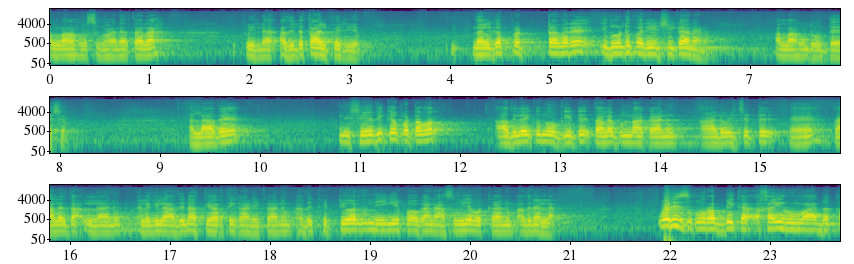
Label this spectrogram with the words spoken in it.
അള്ളാഹു സുബാന തല പിന്നെ അതിന്റെ താല്പര്യം നൽകപ്പെട്ടവരെ ഇതുകൊണ്ട് പരീക്ഷിക്കാനാണ് അള്ളാഹുവിന്റെ ഉദ്ദേശം. അല്ലാതെ നിഷേധിക്കപ്പെട്ടവർ അതിലേക്ക് നോക്കിയിട്ട് തല പുണ്ണാക്കാനും ആലോചിച്ചിട്ട് തല തള്ളാനും അല്ലെങ്കിൽ അതിന് അത്യാർത്ഥി കാണിക്കാനും അത് കിട്ടിയോർന്ന് നീങ്ങിപ്പോകാൻ അസൂയ വെക്കാനും അതിനല്ല. ഒരു റബ്ബിക്ക ഹൈറും വാബക്ക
